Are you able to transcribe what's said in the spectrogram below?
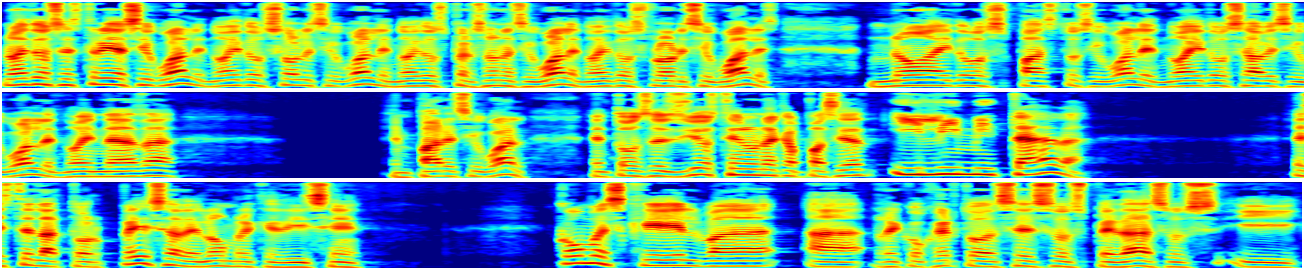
No hay dos estrellas iguales, no hay dos soles iguales, no hay dos personas iguales, no hay dos flores iguales, no hay dos pastos iguales, no hay dos aves iguales, no hay nada en pares igual. Entonces Dios tiene una capacidad ilimitada. Esta es la torpeza del hombre que dice, ¿cómo es que Él va a recoger todos esos pedazos y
